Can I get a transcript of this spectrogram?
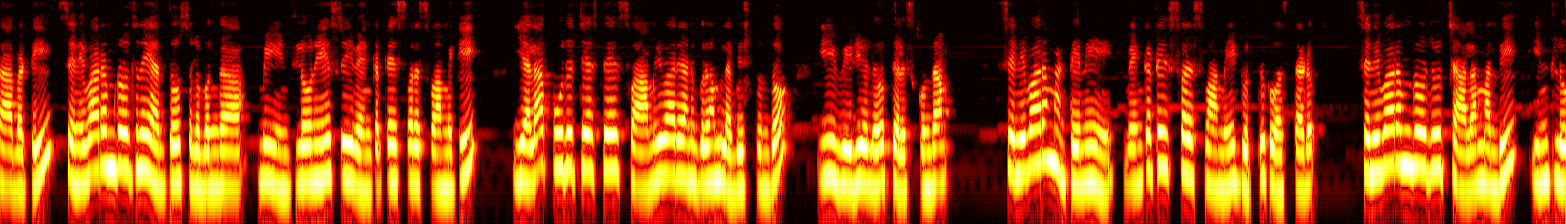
కాబట్టి శనివారం రోజున ఎంతో సులభంగా మీ ఇంట్లోనే శ్రీ వెంకటేశ్వర స్వామికి ఎలా పూజ చేస్తే స్వామివారి అనుగ్రహం లభిస్తుందో ఈ వీడియోలో తెలుసుకుందాం. శనివారం అంటేనే వెంకటేశ్వర స్వామి గుర్తుకు వస్తాడు. శనివారం రోజు చాలామంది ఇంట్లో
